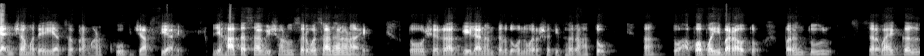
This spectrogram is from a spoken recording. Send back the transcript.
त्यांच्यामध्ये याचं प्रमाण खूप जास्ती आहे. म्हणजे हा तसा विषाणू सर्वसाधारण आहे. तो शरीरात गेल्यानंतर दोन वर्ष तिथं राहतो. हा तो आपोआपही बरा होतो. परंतु सर्वायकल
